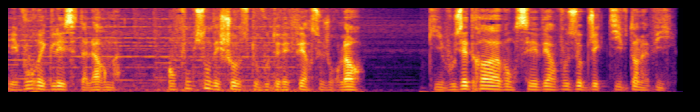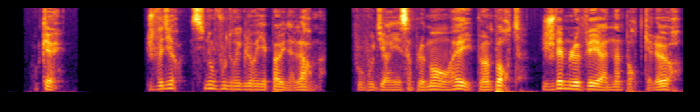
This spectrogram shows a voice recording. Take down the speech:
Et vous réglez cette alarme en fonction des choses que vous devez faire ce jour-là, qui vous aidera à avancer vers vos objectifs dans la vie. Ok? Je veux dire, sinon vous ne régleriez pas une alarme. Vous vous diriez simplement, hey, peu importe, je vais me lever à n'importe quelle heure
